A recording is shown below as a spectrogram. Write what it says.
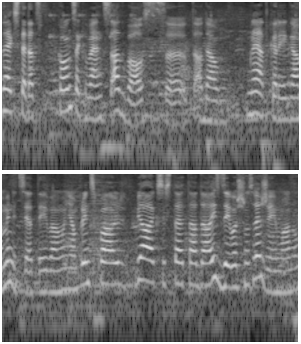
neeksistē tāds konsekvents atbalsts tādām neatkarīgām iniciatīvām. Viņām principā ir jāeksistē tādā izdzīvošanas režīmā, nu,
